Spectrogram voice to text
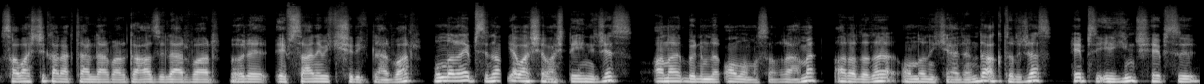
savaşçı karakterler var, gaziler var, böyle efsanevi kişilikler var. Bunların hepsine yavaş yavaş değineceğiz. Ana bölümler olmamasına rağmen arada da onların hikayelerini de aktaracağız. Hepsi ilginç, hepsi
